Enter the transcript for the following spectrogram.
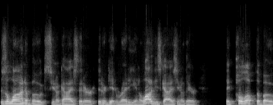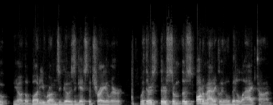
there's a line of boats you know guys that are that are getting ready, and a lot of these guys you know they're they pull up the boat you know the buddy runs and goes and gets the trailer, but there's there's some there's automatically a little bit of lag time,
